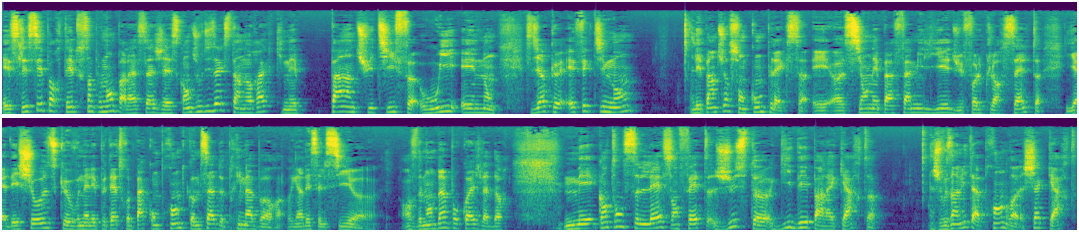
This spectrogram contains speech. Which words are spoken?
et se laisser porter tout simplement par la sagesse. Quand je vous disais que c'est un oracle qui n'est pas intuitif, oui et non. C'est-à-dire que effectivement, les peintures sont complexes et euh, si on n'est pas familier du folklore celte, il y a des choses que vous n'allez peut-être pas comprendre comme ça de prime abord. Regardez celle-ci, euh, on se demande bien pourquoi je l'adore. Mais quand on se laisse en fait juste euh, guider par la carte, je vous invite à prendre chaque carte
